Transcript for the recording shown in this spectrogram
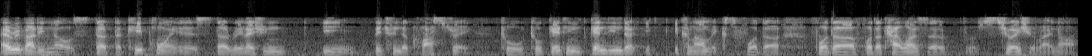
everybody knows that the key point is the relation in between the cross strait to to getting getting the e economics for the for the for the Taiwan's uh, situation right now.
